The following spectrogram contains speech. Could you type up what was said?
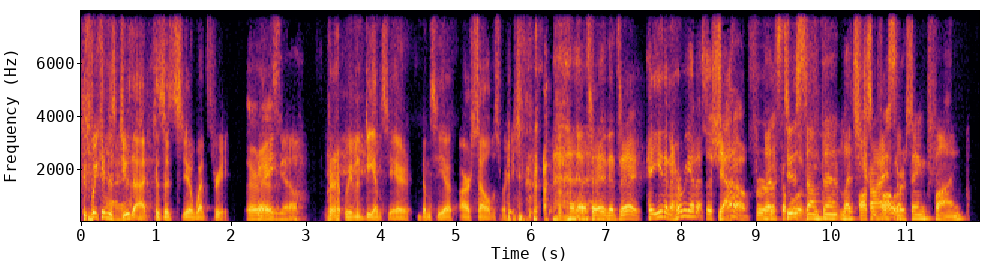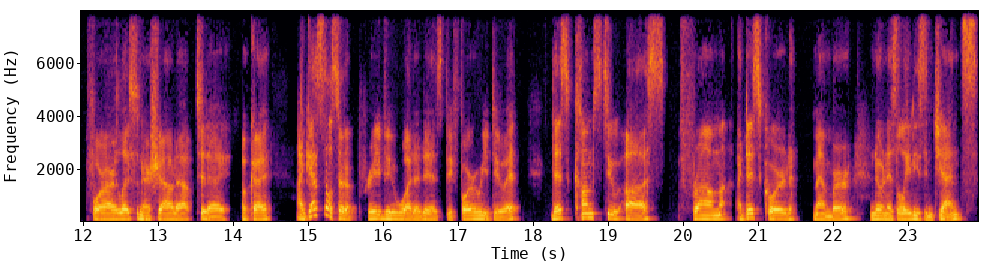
because we can just do that because it's you know Web three. there there you go. We're gonna DMCA DMCA ourselves, right? That's right. That's right. Hey, Ethan, I heard we got a, a shout out for Let's a couple do of- something. Let's awesome try followers. something fun for our listener shout out today. Okay. I guess I'll sort of preview what it is before we do it. This comes to us from a Discord member known as Ladies and Gents.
